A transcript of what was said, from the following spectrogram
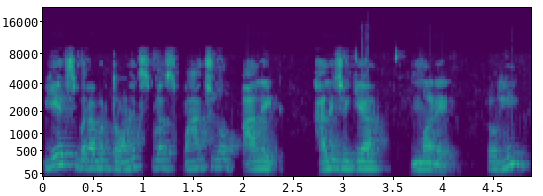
પીએક્સ બરાબર ત્રણ એક્સ પ્લસ પાંચ નો આલેખ ખાલી જગ્યા મળે. તો અહીં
